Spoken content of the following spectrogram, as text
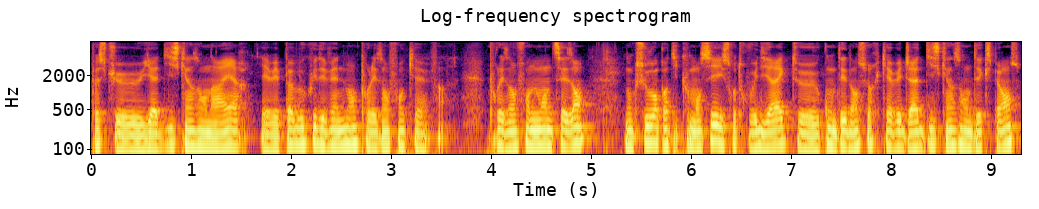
parce qu'il y a 10-15 ans en arrière, il n'y avait pas beaucoup d'événements pour les enfants qui, enfin, pour les enfants de moins de 16 ans. Donc souvent, quand ils commençaient, ils se retrouvaient direct contre des danseurs qui avaient déjà 10-15 ans d'expérience.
